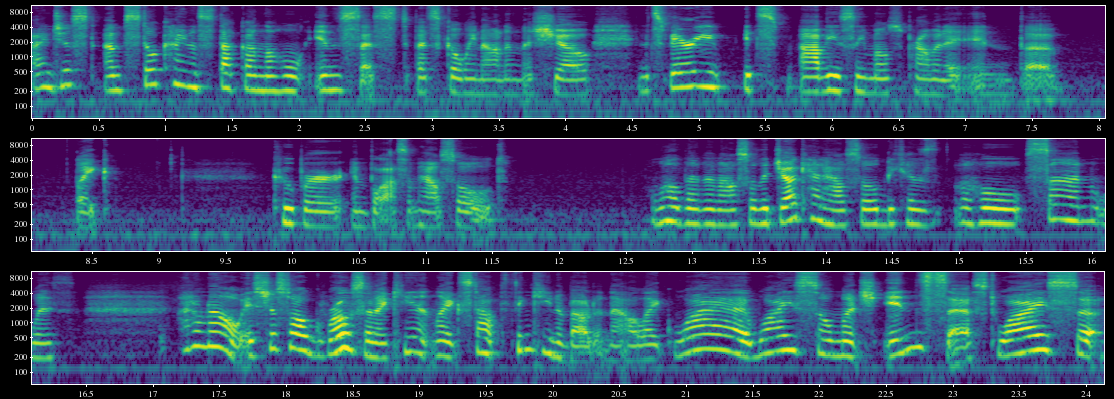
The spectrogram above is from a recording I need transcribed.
I just, I'm still kind of stuck on the whole incest that's going on in this show, and it's very, it's obviously most prominent in the, like, Cooper and Blossom household. Well then, and also the Jughead household, because the whole son with I don't know. It's just all gross, and I can't like stop thinking about it now. Like, why? Why so much incest? Why so?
